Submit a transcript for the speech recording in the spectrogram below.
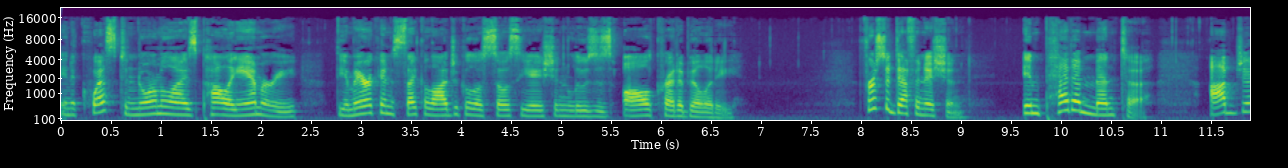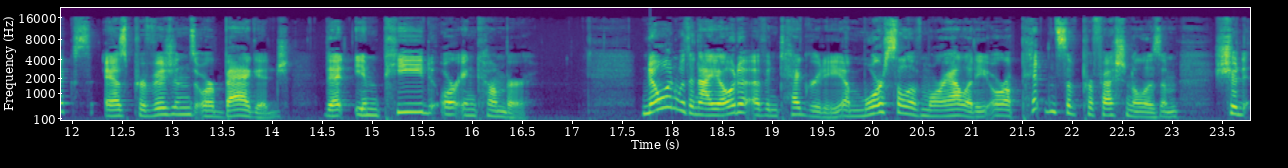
In a quest to normalize polyamory, the American Psychological Association loses all credibility. First, a definition impedimenta, objects as provisions or baggage that impede or encumber. No one with an iota of integrity, a morsel of morality, or a pittance of professionalism should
